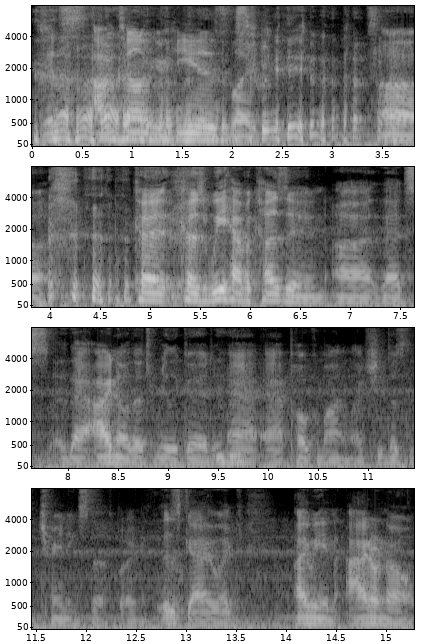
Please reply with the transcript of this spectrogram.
it's. I'm telling you, he is like. That's uh, because we have a cousin uh, that's that I know that's really good Mm-hmm. at, at Pokemon. Like she does the training stuff, but I mean, this guy, like, I mean, I don't know.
